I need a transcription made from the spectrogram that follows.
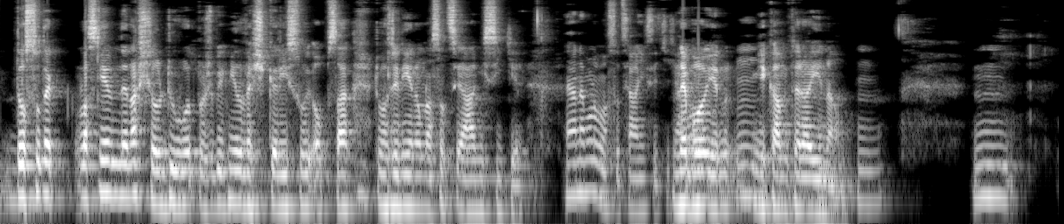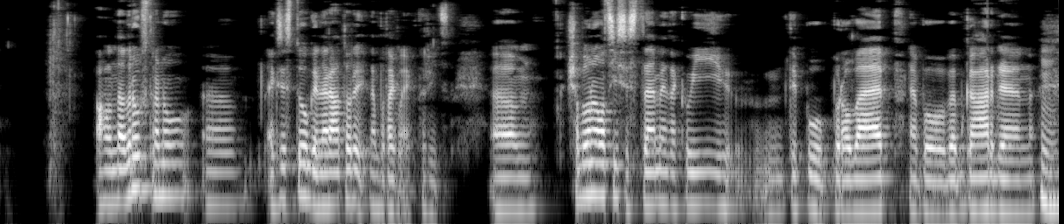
dosud tak vlastně nenašel důvod, proč bych měl veškerý svůj obsah tvořit jenom na sociální sítě. Já nemluvím o sociálních sítích. Nebo jen, mm. někam teda jinam. Mm. Mm. Ale na druhou stranu uh, existují generátory, nebo takhle, jak to říct. Um, šablonovací systémy takový mm, typu ProWeb nebo WebGarden, hmm.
